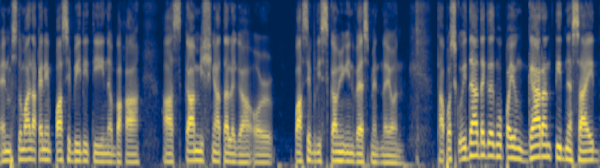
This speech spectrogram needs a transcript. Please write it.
and mas lumalaki na yung possibility na baka uh, scamish nga talaga or possibly scam yung investment na yon. Tapos kung idadagdag mo pa yung guaranteed na side,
